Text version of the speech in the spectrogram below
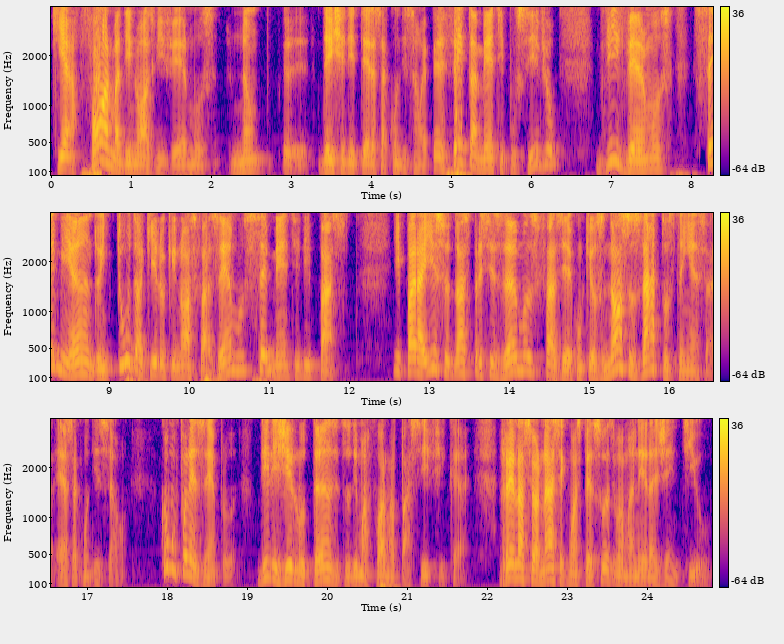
que a forma de nós vivermos não eh, deixe de ter essa condição. É perfeitamente possível vivermos semeando em tudo aquilo que nós fazemos semente de paz. E para isso nós precisamos fazer com que os nossos atos tenham essa, essa condição. Como, por exemplo, dirigir no trânsito de uma forma pacífica, relacionar-se com as pessoas de uma maneira gentil,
